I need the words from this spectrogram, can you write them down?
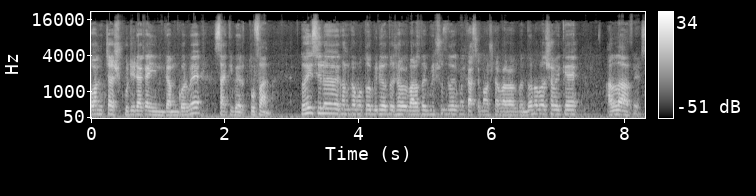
পঞ্চাশ কোটি টাকা ইনকাম করবে সাকিবের তুফান। তো এই ছিল এখনকার মতো ভিডিও। তো সবাই ভালো থাকবেন, সুস্থ থাকবেন, কাছে মানুষটা ভালো রাখবেন। ধন্যবাদ সবাইকে। আল্লাহ হাফেজ।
